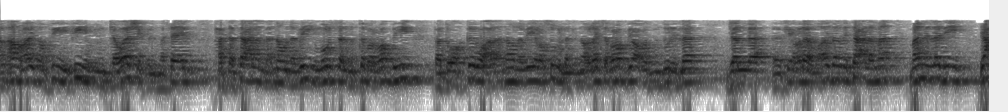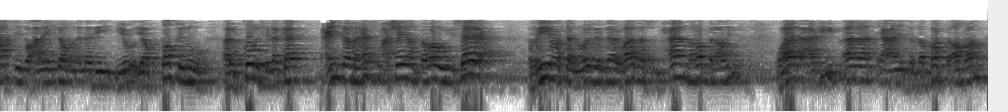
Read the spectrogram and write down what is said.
الأمر أيضا فيه, فيه من كواشف المسائل حتى تعلم بأنه نبي مرسل من قبل ربه فتوقره على أنه نبي رسول لكنه ليس برب يعبد من دون الله جل في علاه. وأيضا لتعلم من الذي يحقد عليك ومن الذي يبتطن الكره لك. عندما يسمع شيئا تراه يسارع غيرة وجد وهذا سبحان رب العظيم. وهذا عجيب. أنا يعني تدبرت أمرا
